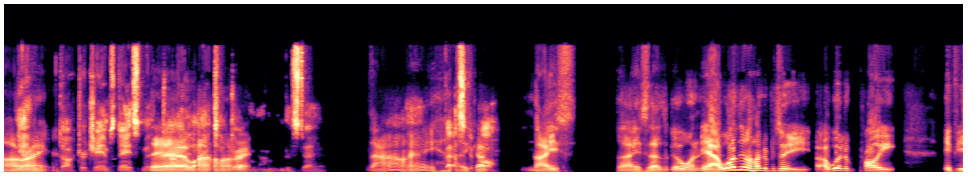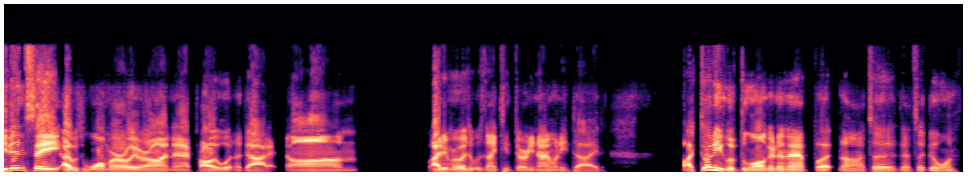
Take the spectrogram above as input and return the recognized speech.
All Yeah, right. Dr. James Naismith. Yeah, wow, all right. 1939 This day. Wow, hey, I got- basketball. nice, nice. That's a good one. Yeah, I wasn't 100. percent I wouldn't have probably, if you didn't say I was warm earlier on, then I probably wouldn't have got it. Um, I didn't realize it was 1939 when he died. I thought he lived longer than that, but no, that's a that's a good one.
